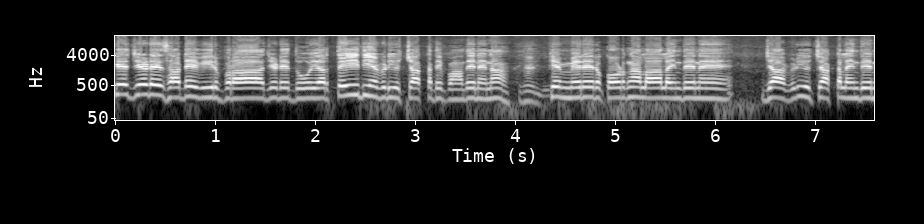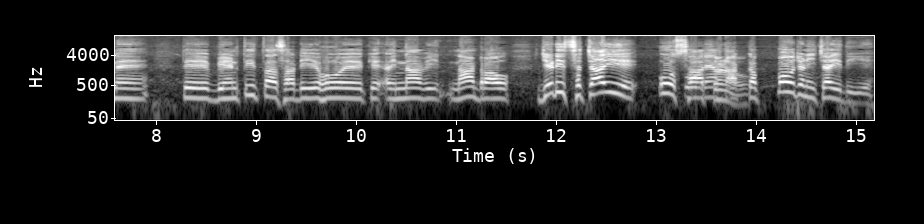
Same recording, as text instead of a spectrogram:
ਕਿ ਜਿਹੜੇ ਸਾਡੇ ਵੀਰ ਭਰਾ ਜਿਹੜੇ 2023 ਦੀਆਂ ਵੀਡੀਓ ਚੱਕ ਤੇ ਪਾਉਂਦੇ ਨੇ ਨਾ। ਕਿ ਮੇਰੇ ਰਿਕਾਰਡਿੰਗਾਂ ਲਾ ਲੈਂਦੇ ਨੇ ਜਾਂ ਵੀਡੀਓ ਚੱਕ ਲੈਂਦੇ ਨੇ। ਤੇ ਬੇਨਤੀ ਤਾਂ ਸਾਡੀ ਇਹੋ ਹੈ ਕਿ ਇੰਨਾ ਵੀ ਨਾ ਡਰਾਓ। ਜਿਹੜੀ ਸਚਾਈ ਹੈ ਉਹ ਸਾਰਿਆਂ। ਤੱਕ ਪਹੁੰਚਣੀ ਚਾਹੀਦੀ ਹੈ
